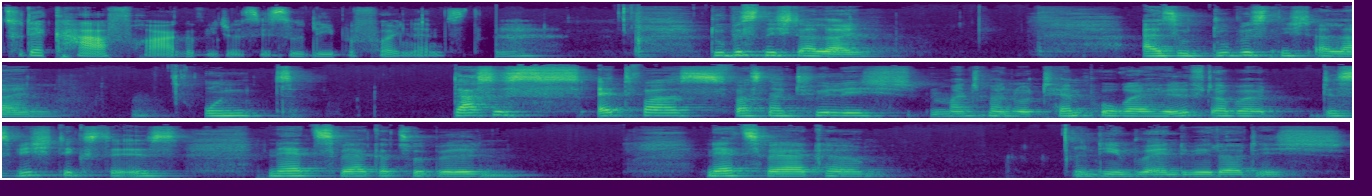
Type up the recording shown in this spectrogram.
zu der K-Frage, wie du sie so liebevoll nennst? Du bist nicht allein. Also du bist nicht allein. Und das ist etwas, was natürlich manchmal nur temporär hilft, aber das Wichtigste ist, Netzwerke zu bilden. Netzwerke, in denen du entweder dich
